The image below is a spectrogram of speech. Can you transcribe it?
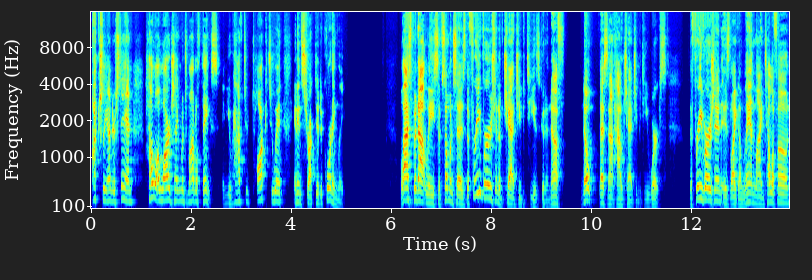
actually understand how a large language model thinks and you have to talk to it and instruct it accordingly. Last but not least if someone says the free version of ChatGPT is good enough nope that's not how ChatGPT works. The free version is like a landline telephone,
